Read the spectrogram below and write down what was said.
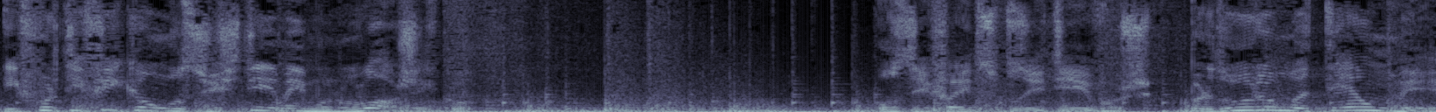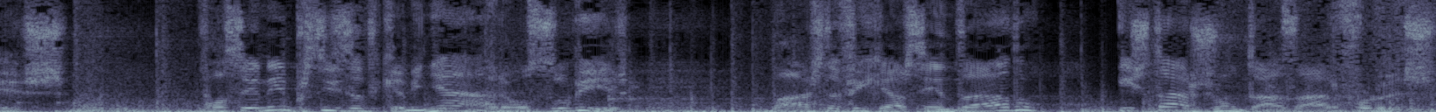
e fortificam o sistema imunológico. Os efeitos positivos perduram até um mês. Você nem precisa de caminhar ou subir. Basta ficar sentado e estar junto às árvores.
